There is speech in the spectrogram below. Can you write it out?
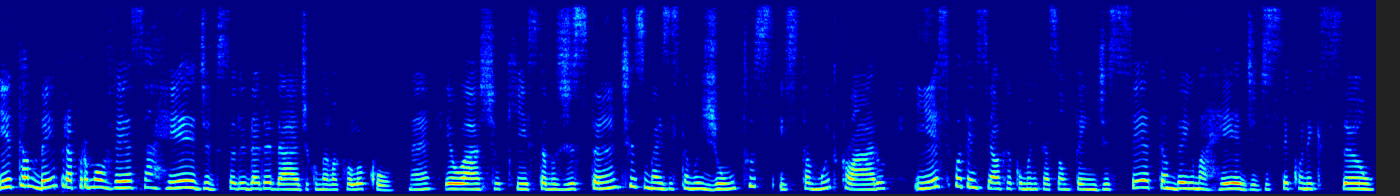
e também para promover essa rede de solidariedade, como ela colocou, né? Eu acho que estamos distantes, mas estamos juntos, isso está muito claro, e esse potencial que a comunicação tem de ser também uma rede, de ser conexão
